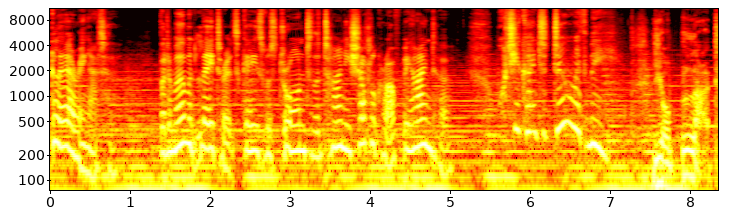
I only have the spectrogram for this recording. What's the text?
glaring at her, but a moment later its gaze was drawn to the tiny shuttlecraft behind her. What are you going to do with me? Your blood.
